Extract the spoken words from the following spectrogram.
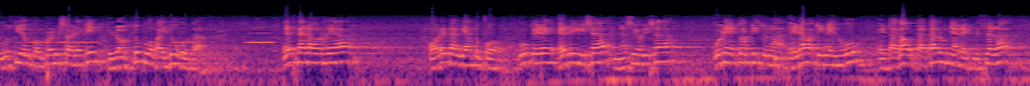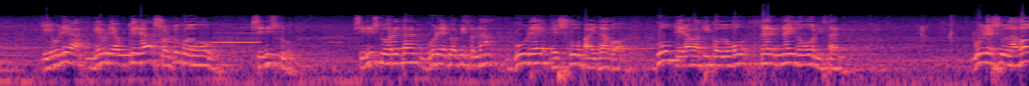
guztion kompromisoarekin lortuko baitugu da. Ez gara ordea, horretan gehatuko, guk ere herri gisa, nazio gisa, gure etorkizuna erabaki nahi dugu, eta gaur Kataluniarek bezala, geurea, geure aukera sortuko dugu, sinistu. Sinistu horretan gure etorkizuna gure esku baitago. Guk erabakiko dugu zer nahi dugun izan gure esku dago,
